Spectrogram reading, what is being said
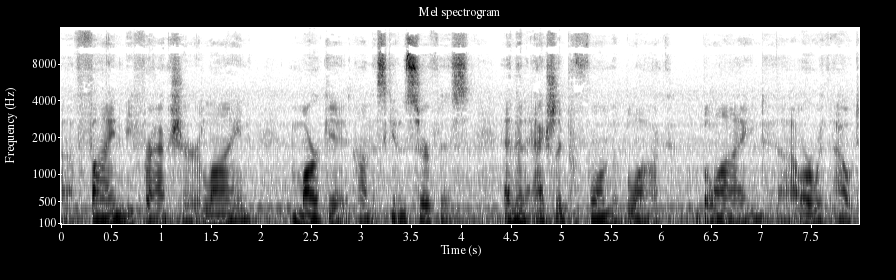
uh, find the fracture line, mark it on the skin surface, and then actually perform the block blind uh, or without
